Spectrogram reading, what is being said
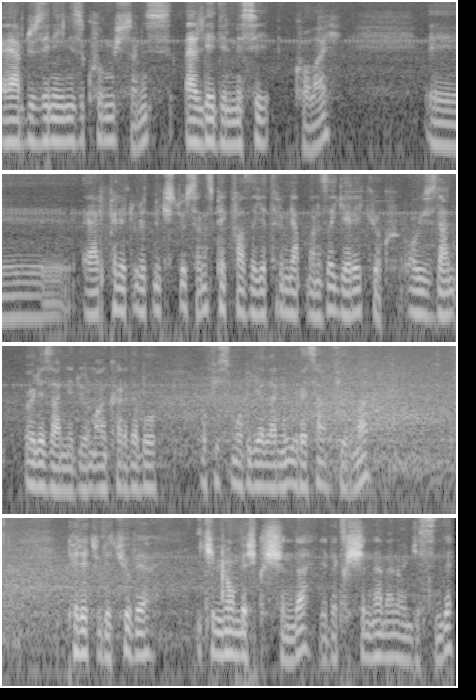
eğer düzeneğinizi kurmuşsanız elde edilmesi kolay. E, eğer pelet üretmek istiyorsanız pek fazla yatırım yapmanıza gerek yok. O yüzden öyle zannediyorum Ankara'da bu ofis mobilyalarını üreten firma pelet üretiyor ve 2015 kışında ya da kışın hemen öncesinde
